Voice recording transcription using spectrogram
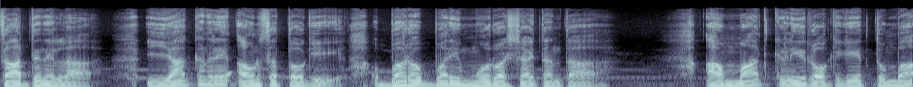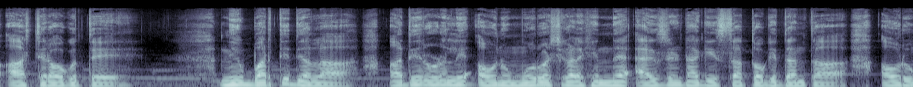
ಸಾಧ್ಯನಿಲ್ಲ. ಯಾಕಂದರೆ ಅವನು ಸತ್ತೋಗಿ ಬರೋಬ್ಬರಿ ಮೂರು ವರ್ಷ ಆಯ್ತಂತ. ಆ ಮಾತು ಕೇಳಿ ರಾಕಿಗೆ ತುಂಬ ಆಶ್ಚರ್ಯವಾಗುತ್ತೆ. ನೀವು ಬರ್ತಿದ್ಯಲ್ಲ, ಅದೇ ರೋಡಲ್ಲಿ ಅವನು ಮೂರು ವರ್ಷಗಳ ಹಿಂದೆ ಆಕ್ಸಿಡೆಂಟ್ ಆಗಿ ಸತ್ತೋಗಿದ್ದಂತ ಅವರು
